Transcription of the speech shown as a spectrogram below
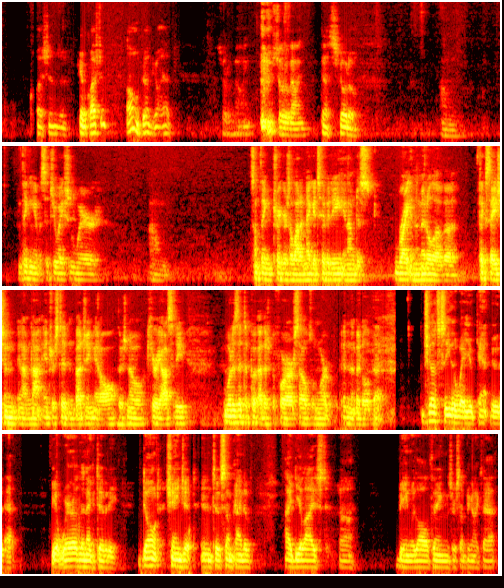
questions? Uh, You have a question? Oh, good, go ahead. Shoto bowing. Shoto bowing. Yes, Shoto. Um, I'm thinking of a situation where um, something triggers a lot of negativity, and I'm just right in the middle of a fixation, and I'm not interested in budging at all. There's no curiosity. What is it to put others before ourselves when we're in the middle of that? Just see the way you can't do that. Be aware of the negativity. Don't change it into some kind of idealized uh, being with all things or something like that.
